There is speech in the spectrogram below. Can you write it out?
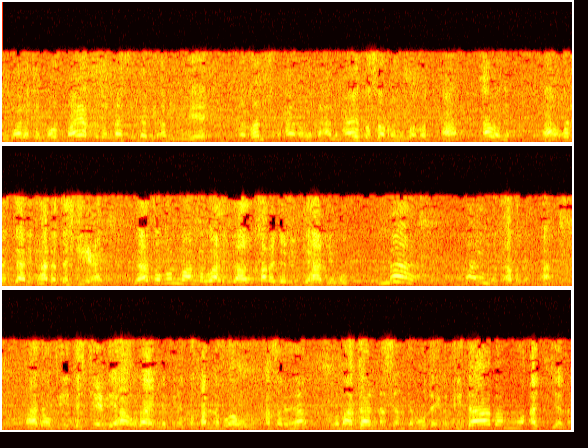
وملك الموت ما ياخذ الناس إلا بأمر إيه؟ من الرب سبحانه وتعالى ما يتصرف هو أبدا ها؟ أبدا ها؟ ولذلك هذا تشجيع لا تظن أن الواحد إذا خرج للجهاد يموت. لا ما يموت أبدا ها؟ هذا فيه تشجيع لهؤلاء الذين تخلفوا أو حصل هنا. وما كان نفسا تموت إلا كتابا مؤجلا.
